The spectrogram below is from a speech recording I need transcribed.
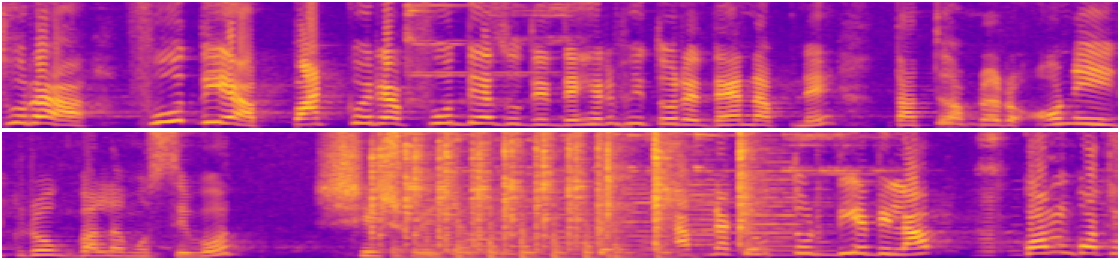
সুরা ফু দিয়া, পাঠ করে ফু দিয়া যদি দেহের ভিতরে দেন আপনি তাতে আপনার অনেক রোগ বালা মুসিবত শেষ হয়ে যাবে। আপনাকে উত্তর দিয়ে দিলাম, কম কথার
